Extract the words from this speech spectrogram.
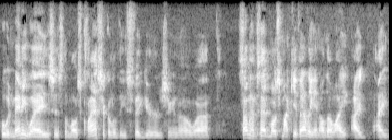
who in many ways is the most classical of these figures, you know, uh, some have said most Machiavellian, although I, I, I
